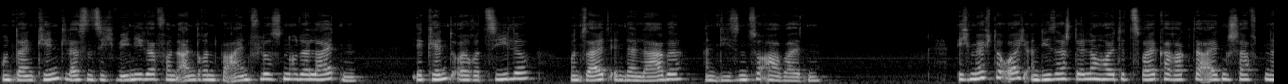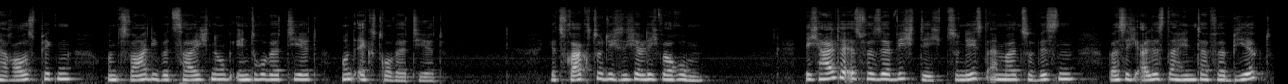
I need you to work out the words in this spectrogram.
und dein Kind lassen sich weniger von anderen beeinflussen oder leiten. Ihr kennt eure Ziele und seid in der Lage, an diesen zu arbeiten. Ich möchte euch an dieser Stelle heute zwei Charaktereigenschaften herauspicken, und zwar die Bezeichnung introvertiert und extrovertiert. Jetzt fragst du dich sicherlich warum. Ich halte es für sehr wichtig, zunächst einmal zu wissen, was sich alles dahinter verbirgt,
